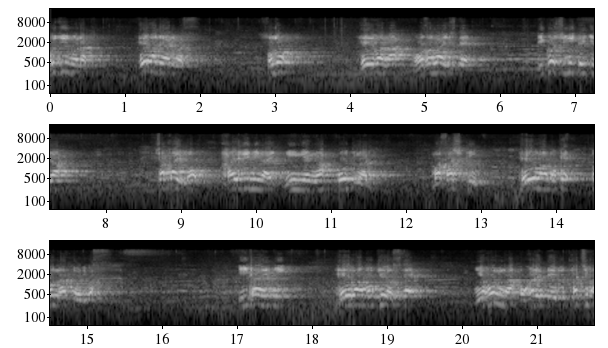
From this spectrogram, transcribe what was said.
不自由もなく平和であります。その平和が災いして利己主義的な社会も顧みない人間が多くなりまさしく平和ボケとなっております。いい加減に平和ボケを捨て日本が置かれている立場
